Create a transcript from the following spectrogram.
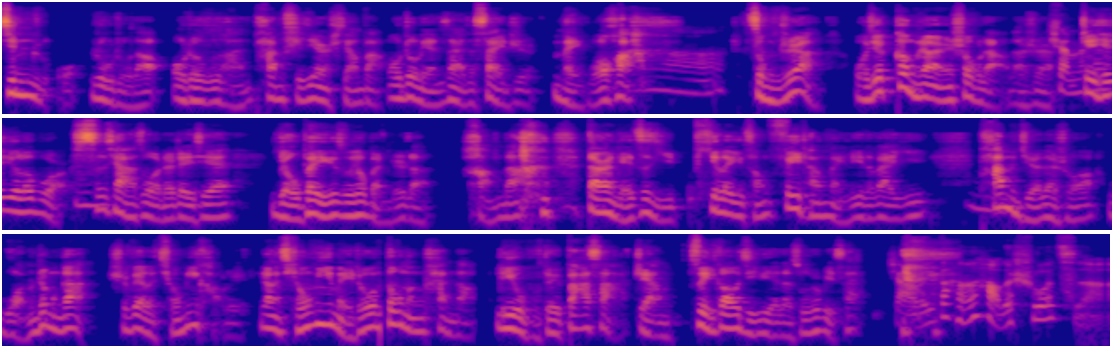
金主入主到欧洲足坛，他们实际上是想把欧洲联赛的赛制美国化。啊，总之啊，我觉得更让人受不了的是什么，这些俱乐部私下做着这些有悖于足球本质的行当，但是给自己披了一层非常美丽的外衣。他们觉得说，我们这么干是为了球迷考虑，让球迷每周都能看到利物浦对巴萨这样最高级别的足球比赛。找了一个很好的说辞啊。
